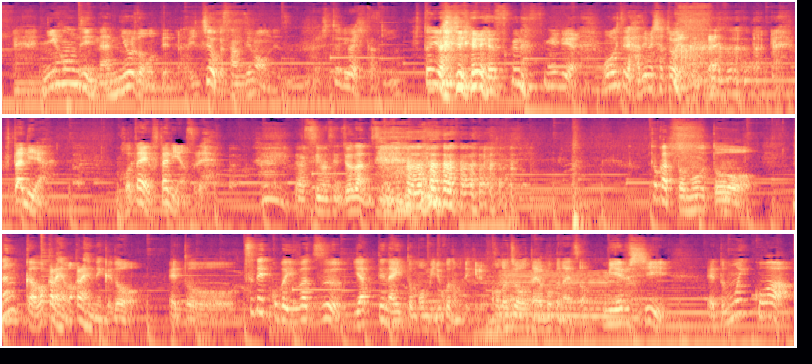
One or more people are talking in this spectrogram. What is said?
日本人何人おると思ってんの？1億3000万おんねん1人はヒカキン？一人は少なすぎるやん。もう一人はじめ社長やん絶対。二人やん。答え二人やんそれ。すいません冗談ですよ。とかと思うとなんか分からへん分からへんねんけどえっとつべこべ言わずやってないとも見ることもできる。この状態を僕のやつを。うん。見えるし、えっと、もう一個は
